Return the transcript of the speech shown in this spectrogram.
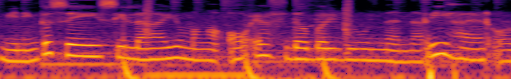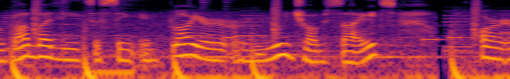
Meaning to say, sila yung mga OFW na na-rehire or babalik sa same employer or new job sites Or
